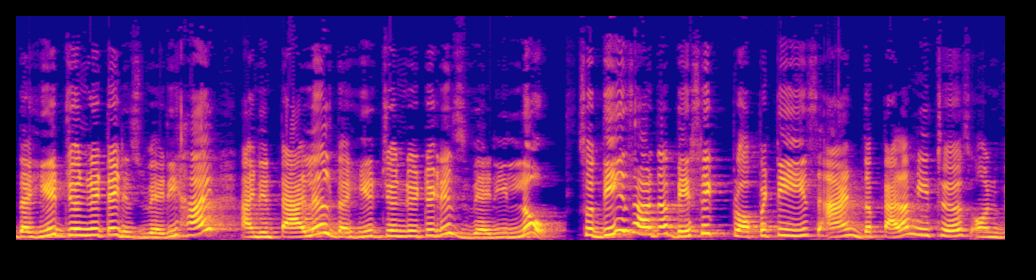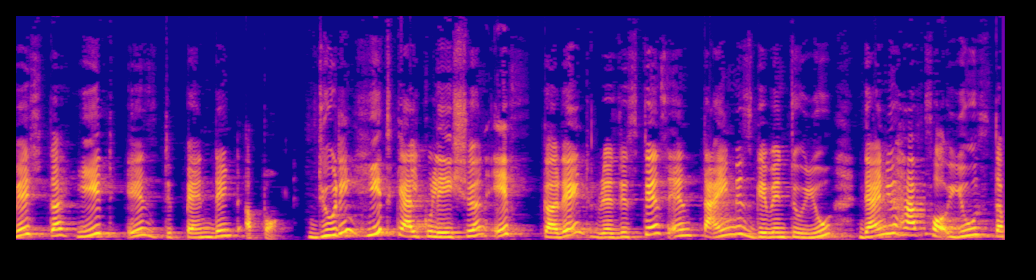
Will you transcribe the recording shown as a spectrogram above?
the heat generated is very high and in parallel, the heat generated is very low. So these are the basic properties and the parameters on which the heat is dependent upon. During heat calculation, if current, resistance and time is given to you, then you have to use the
